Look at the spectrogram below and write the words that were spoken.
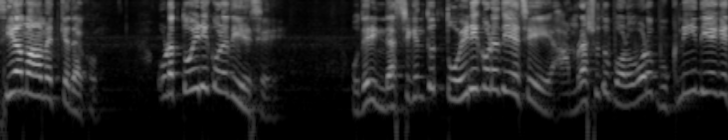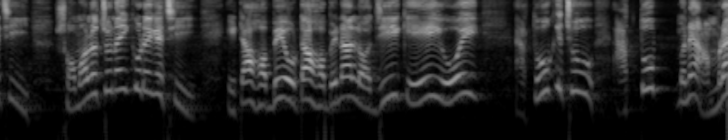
সিয়াম আহমেদকে দেখো, ওরা তৈরি করে দিয়েছে। ওদের ইন্ডাস্ট্রি কিন্তু তৈরি করে দিয়েছে। আমরা শুধু বড় বড় বুক নিয়ে দিয়ে গেছি, সমালোচনাই করে গেছি। এটা হবে, ওটা হবে না লজিক এই, ওই, এত কিছু, এত মানে আমরা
